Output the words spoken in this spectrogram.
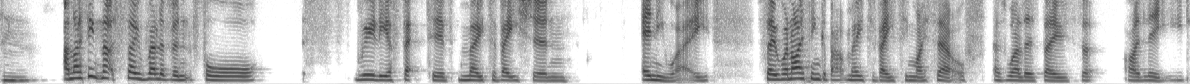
Mm. And I think that's so relevant for really effective motivation anyway. So when I think about motivating myself as well as those that I lead,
